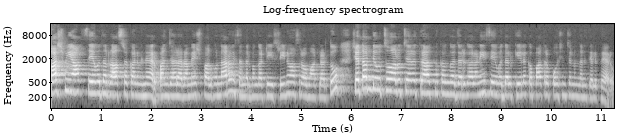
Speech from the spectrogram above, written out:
బాష్మియా సేవదల్ రాష్ట్ర కన్వీనర్ పంజాల రమేష్ పాల్గొన్నారు. ఈ సందర్భంగా టి శ్రీనివాసరావు మాట్లాడుతూ శతాబ్ది ఉత్సవాలు చరిత్రాత్మకంగా జరగాలని సేవదల్ కీలక పాత్ర పోషించనుందని తెలిపారు.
